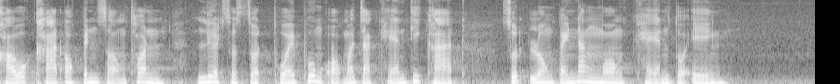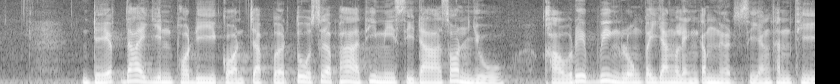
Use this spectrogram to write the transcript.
เขาขาดออกเป็นสองท่อน เลือดสดๆพวยพุ่งออกมาจากแขนที่ขาด สุดลงไปนั่งมองแขนตัวเอง เดฟได้ยินพอดีก่อนจะเปิดตู้เสื้อผ้าที่มีสีดาซ่อนอยู่ เขารีบวิ่งลงไปยังแหล่งกำเนิดเสียงทันที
